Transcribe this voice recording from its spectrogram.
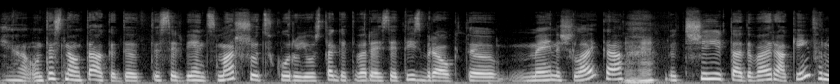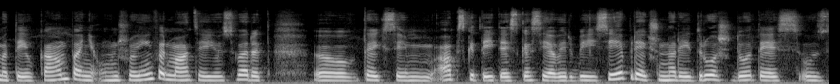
Jā, un tas nav tā, ka eh, tas ir viens maršruts, kuru jūs tagad varēsiet izbraukt eh, mēneša laikā, mm -hmm. bet šī ir tāda vairāk informatīva kampaņa, un šo informāciju jūs varat, eh, teiksim, apskatīties, kas jau ir bijis iepriekš, un arī droši doties uz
